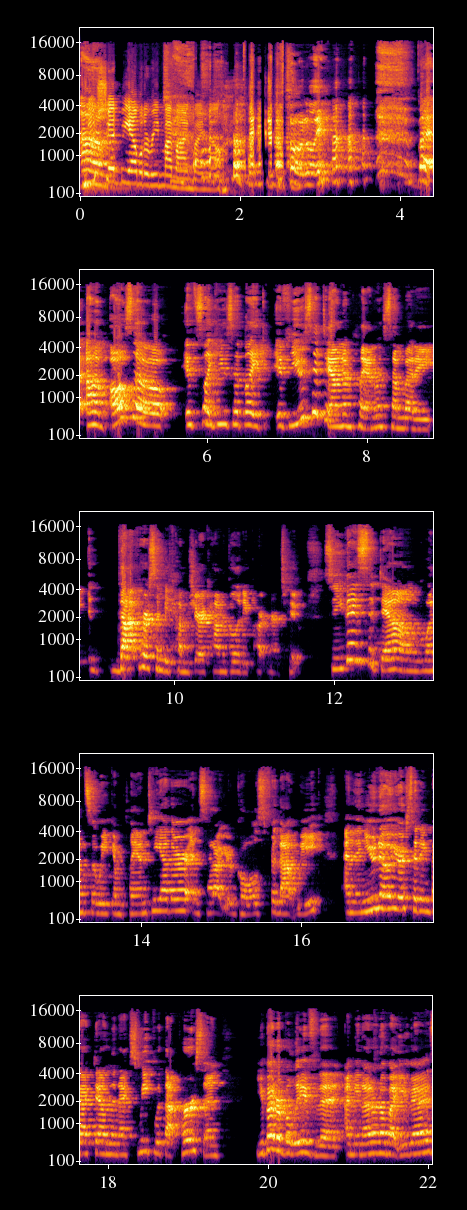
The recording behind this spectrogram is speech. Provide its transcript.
Um, you should be able to read my mind by now. totally. but um, also, it's like you said, like if you sit down and plan with somebody, that person becomes your accountability partner too. So you guys sit down once a week and plan together and set out your goals for that week. And then you know you're sitting back down the next week with that person. You better believe that. I mean, I don't know about you guys,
